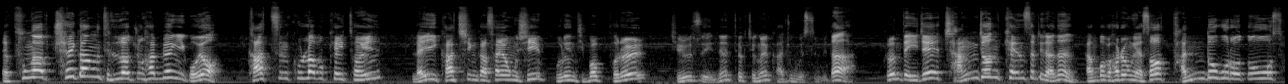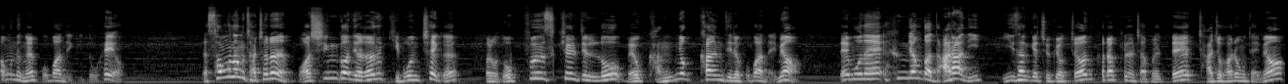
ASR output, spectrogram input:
네, 풍합 최강 딜러 중 한 명이고요. 같은 콜라보 캐릭터인 레이 가친과 사용 시 불인 디버프를 지울 수 있는 특징을 가지고 있습니다. 그런데 이제 장전 캔슬이라는 방법을 활용해서 단독으로도 성능을 뽑아내기도 해요. 네, 성능 자체는 머신건이라는 기본 체급 그리고 높은 스킬 딜로 매우 강력한 딜을 뽑아내며 때문에 흥령과 나란히 이상계 주격전 크라켄을 잡을 때 자주 활용되며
